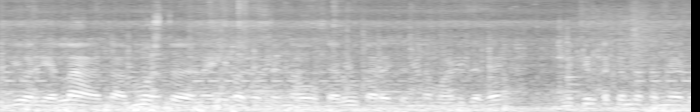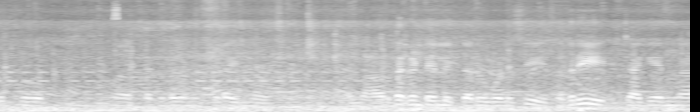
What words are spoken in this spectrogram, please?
ಇಲ್ಲಿವರೆಗೆ ಎಲ್ಲ ಆಲ್ಮೋಸ್ಟ್ ನೈಂಟಿ ಫೈವ್ ಪರ್ಸೆಂಟ್ ನಾವು ತೆರವು ಕಾರ್ಯಾಚರಣೆ ಮಾಡಿದ್ದೇವೆ. ಮಿಕ್ಕಿರ್ತಕ್ಕಂಥ ಹನ್ನೆರಡು ಕಟ್ಟಡಗಳನ್ನು ಕೂಡ ಇನ್ನು ಒಂದು ಅರ್ಧ ಗಂಟೆಯಲ್ಲಿ ತೆರವುಗೊಳಿಸಿ ಸದರಿ ಜಾಗೆಯನ್ನು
